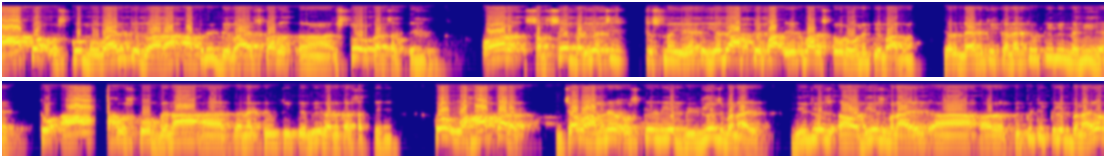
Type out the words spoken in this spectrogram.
आप उसको मोबाइल के द्वारा अपनी डिवाइस पर स्टोर कर सकते हैं। और सबसे बढ़िया चीज़ उसमें यह है कि यदि आपके पास एक बार स्टोर होने के बाद में यदि नेट की कनेक्टिविटी भी नहीं है तो आप उसको बिना कनेक्टिविटी के भी रन कर सकते हैं। तो वहाँ पर जब हमने उसके लिए वीडियोज़ बनाए वीडियोज़ ऑडियोज बनाए और पीपीटी क्लिप बनाए और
